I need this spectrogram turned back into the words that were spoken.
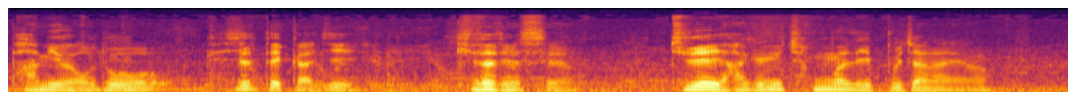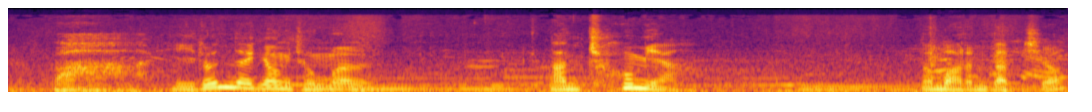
밤이 어두워질 때까지 기다렸어요. 뒤에 야경이 정말 예쁘잖아요. 와 이런 야경 정말 난 처음이야. 너무 아름답죠?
